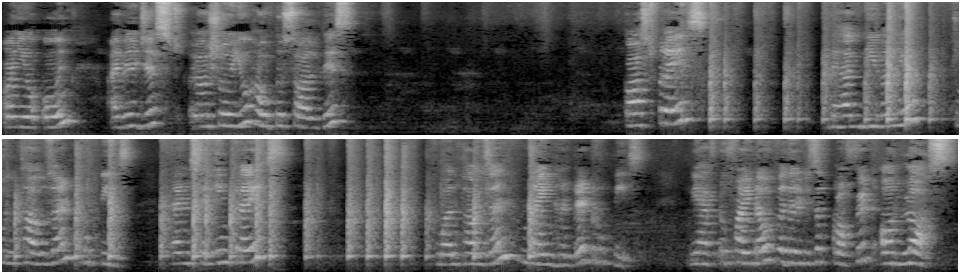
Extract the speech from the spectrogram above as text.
on your own. I will just uh, show you how to solve this. Cost price they have given you 2000 rupees. And selling price 1900 rupees. We have to find out whether it is a profit or loss.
